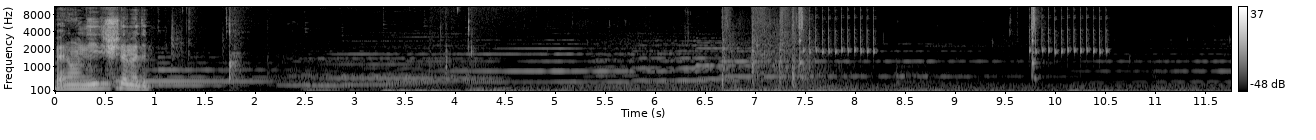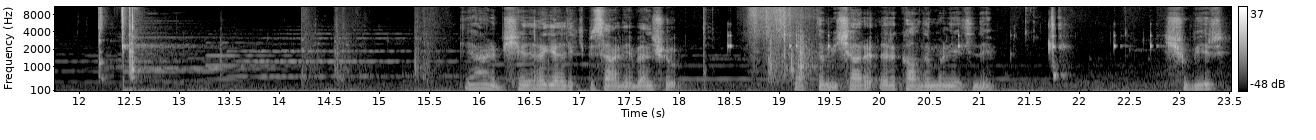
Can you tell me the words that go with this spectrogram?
Ben onu niye düşünemedim? Yani bir şeylere geldik. Bir saniye ben şu yaptığım işaretleri kaldırma niyetindeyim. Şu bir.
